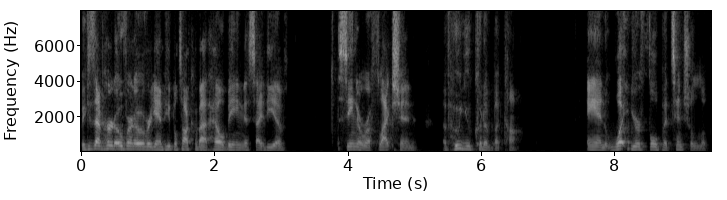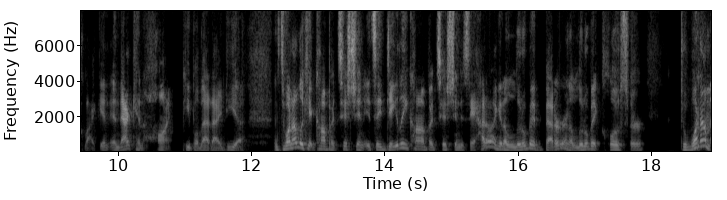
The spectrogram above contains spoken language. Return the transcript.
because i've heard over and over again people talk about hell being this idea of seeing a reflection of who you could have become and what your full potential look like and, and that can haunt people that idea. And so when i look at competition it's a daily competition to say how do i get a little bit better and a little bit closer to what i'm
